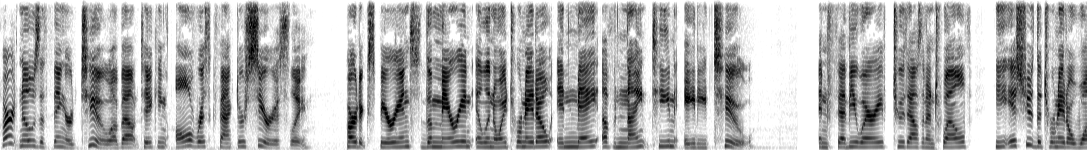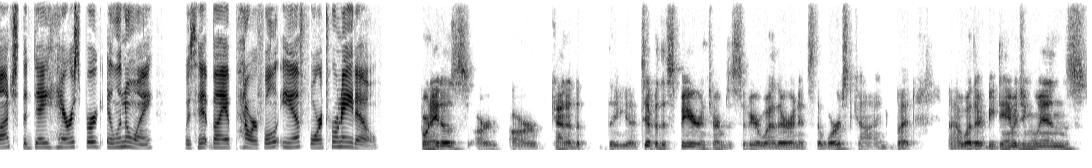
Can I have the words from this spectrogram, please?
Hart knows a thing or two about taking all risk factors seriously. Hart experienced the Marion, Illinois tornado in May of 1982. In February 2012, he issued the tornado watch the day Harrisburg, Illinois was hit by a powerful EF4 tornado. Tornadoes are are kind of the the uh, tip of the spear in terms of severe weather, and it's the worst kind. But uh, whether it be damaging winds,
